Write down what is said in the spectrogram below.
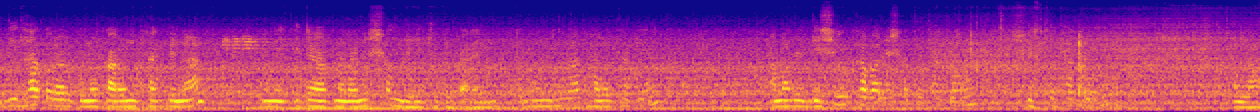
দ্বিধা করার কোনো কারণ থাকবে না। মানে এটা আপনারা নিঃসন্দেহে খেতে পারেন। তো বন্ধুরা, ভালো থাকেন। আমাদের দেশীয় খাবারের সাথে থাকুন, সুস্থ থাকুন। আল্লাহ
